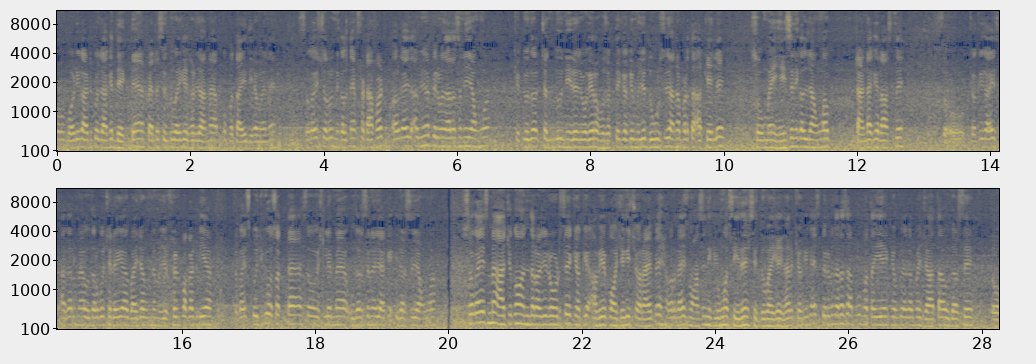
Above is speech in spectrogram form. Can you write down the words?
तो बॉडी गार्ड को जाके देखते हैं। पहले सिद्धू भाई के घर जाना है, आपको बता ही दिया मैंने। तो गाइस चलो निकलते हैं फटाफट। और गाइस अभी मैं पिरमदारा से नहीं जाऊँगा, क्योंकि उधर चंदू, नीरज वगैरह हो सकते हैं, क्योंकि मुझे दूर से जाना पड़ता है अकेले। सो मैं यहीं से निकल जाऊँगा टांडा के रास्ते। तो क्योंकि गाइस अगर मैं उधर को चले गया, भाई साहब ने मुझे फिर पकड़ लिया। तो गाइस कुछ भी हो सकता है तो इसलिए मैं उधर से नहीं जाके इधर से जाऊँगा। सो गाइस मैं आ चुका हूँ अंदर वाली रोड से, क्योंकि अभी ये पहुँचेगी चौराहे पे। और गाइस वहाँ से निकलूँगा सीधे सिद्धू भाई के घर, क्योंकि गाइस फिर मैं तरह से आपको पता ही है, क्योंकि अगर मैं जाता उधर से तो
